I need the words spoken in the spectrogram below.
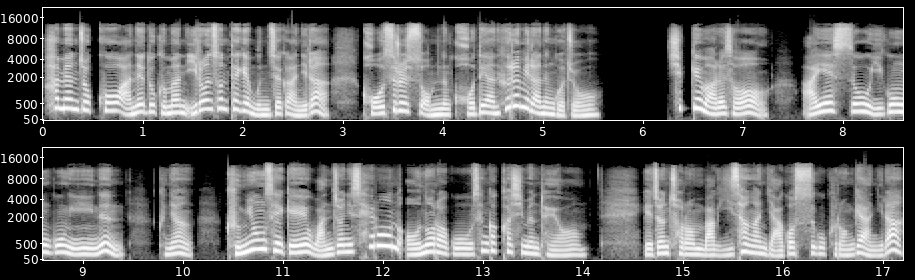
하면 좋고 안 해도 그만 이런 선택의 문제가 아니라 거스를 수 없는 거대한 흐름이라는 거죠. 쉽게 말해서 ISO 2002는 그냥 금융 세계의 완전히 새로운 언어라고 생각하시면 돼요. 예전처럼 막 이상한 약어 쓰고 그런 게 아니라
